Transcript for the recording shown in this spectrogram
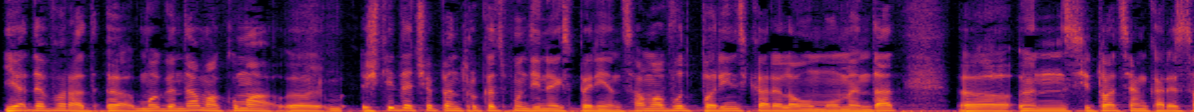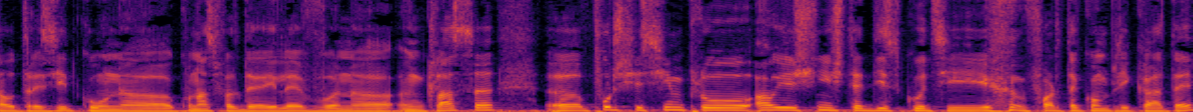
E adevărat. Uh, mă gândeam acum, uh, știi de ce? Pentru că îți spun din experiență. Am avut părinți care la un moment dat, uh, în situația în care s-au trezit cu un, cu un astfel de elev în, în clasă, pur și simplu au ieșit niște discuții foarte complicate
